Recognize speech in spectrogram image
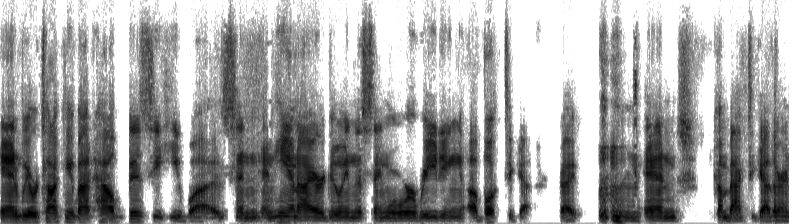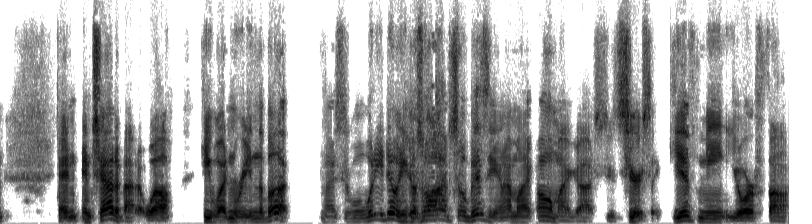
and we were talking about how busy he was and and he and i are doing this thing where we're reading a book together right? And come back together and and and chat about it. Well he wasn't reading the book. And i said well what are you doing? He goes oh i'm so busy. And i'm like oh my gosh dude seriously give me your phone.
